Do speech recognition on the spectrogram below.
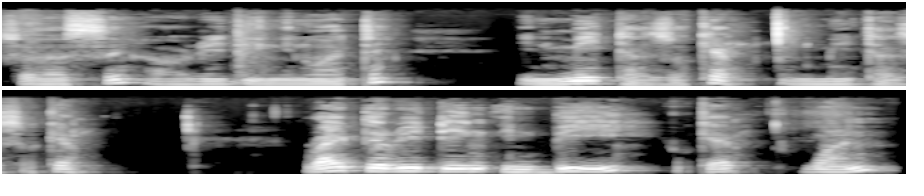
So that's our reading in what? In meters okay? In meters okay? Write the reading in b okay? One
